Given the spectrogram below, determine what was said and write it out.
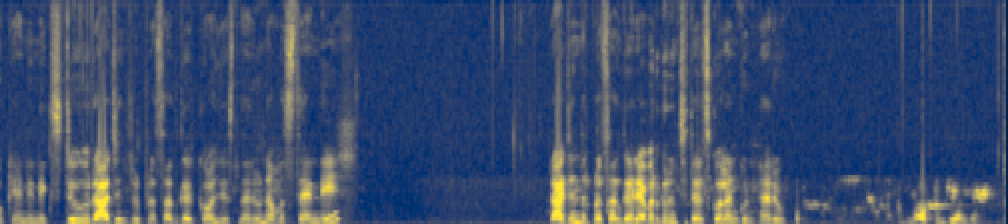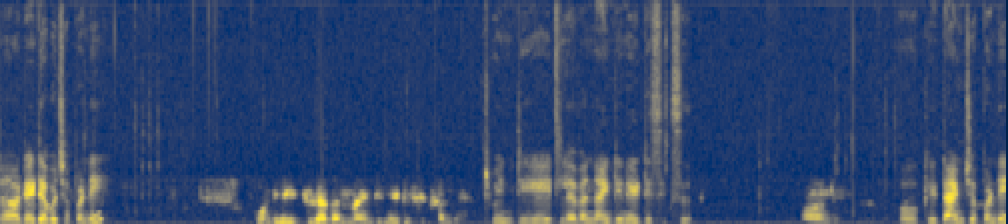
ఓకే అండి. నెక్స్ట్ రాజేంద్ర ప్రసాద్ గారు కాల్ చేస్తున్నారు. నమస్తే అండి. రాజేంద్ర ప్రసాద్ గారు ఎవరి గురించి తెలుసుకోవాలనుకుంటున్నారు? డేట్ ఆఫ్ బర్త్ చెప్పండి. Twenty eight eleven nineteen eighty six అండి. Twenty eight eleven nineteen eighty six. Okay. Time చెప్పండి.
